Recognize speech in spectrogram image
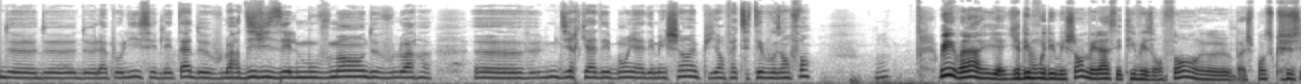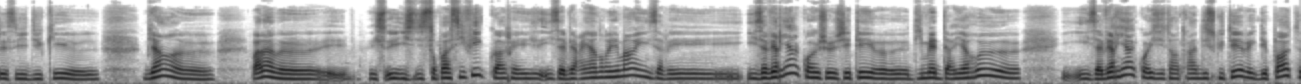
de, la police et de l'État de vouloir diviser le mouvement, de vouloir euh, dire qu'il y a des bons, il y a des méchants, et puis en fait c'était vos enfants. Hmm. Oui, voilà, il y, a des bons et des méchants, mais là, c'était mes enfants. Euh, bah, je pense que je les ai éduqués euh, bien. voilà, ils, sont pacifiques, quoi. ils, n'avaient rien dans les mains, ils avaient, ils avaient rien, quoi. J'étais 10 mètres derrière eux, ils avaient rien, quoi. Ils étaient en train de discuter avec des potes,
